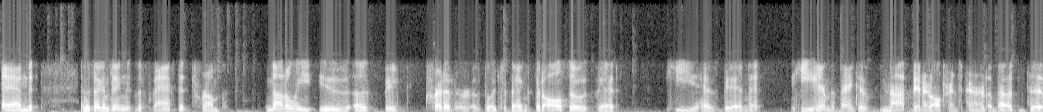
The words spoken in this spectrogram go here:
And and the second thing, the fact that Trump not only is a big creditor of Deutsche Bank, but also that he has been he and the bank have not been at all transparent about the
